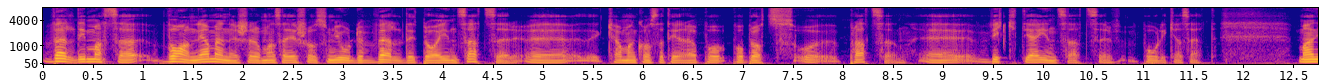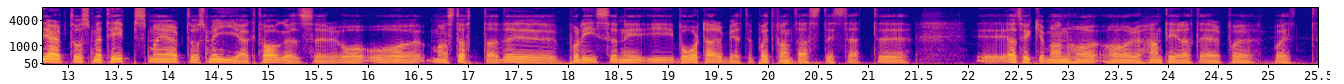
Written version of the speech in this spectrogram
väldig massa vanliga människor om man säger så som gjorde väldigt bra insatser eh, kan man konstatera på, på brottsplatsen. Eh, viktiga insatser på olika sätt. Man hjälpte oss med tips, man hjälpte oss med iakttagelser och, och man stöttade polisen i, i, vårt arbete på ett fantastiskt sätt. Eh, eh jag tycker man har, har hanterat det här på, på ett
